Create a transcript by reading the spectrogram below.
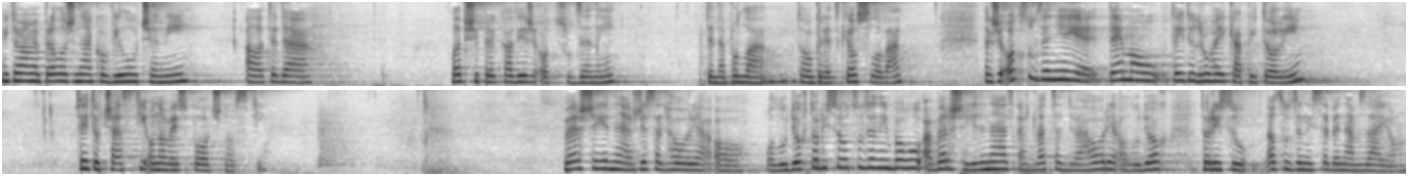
my to máme preložené ako vylúčený, ale teda lepší preklad je, že odsudzený, teda podľa toho greckého slova. Takže odsudzenie je témou tejto druhej kapitoly, tejto časti o novej spoločnosti. Verše 1 až 10 hovoria o, o ľuďoch, ktorí sú odsudzení Bohu a verše 11 až 22 hovoria o ľuďoch, ktorí sú odsudzení sebe navzájom.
